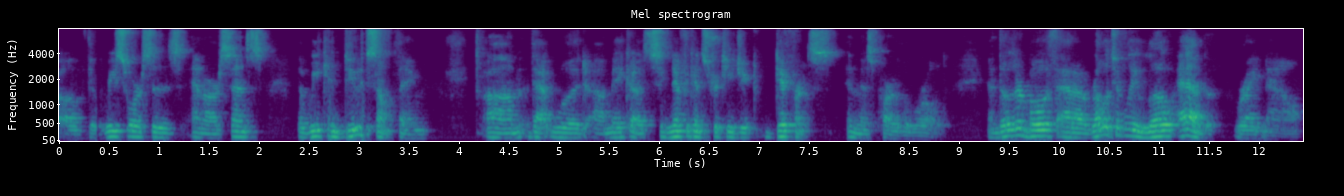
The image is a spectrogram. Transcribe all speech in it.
of the resources and our sense that we can do something um, that would uh, make a significant strategic difference in this part of the world. And those are both at a relatively low ebb right now.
